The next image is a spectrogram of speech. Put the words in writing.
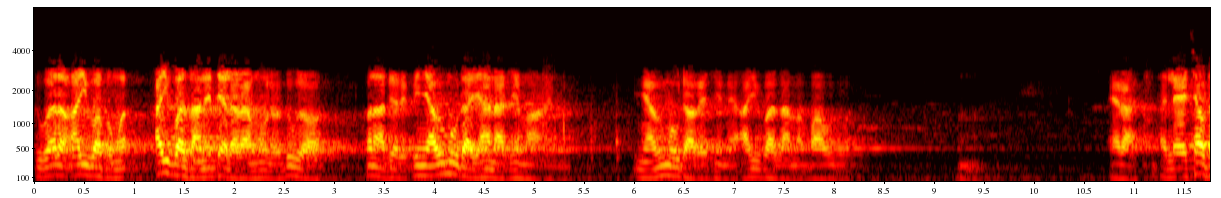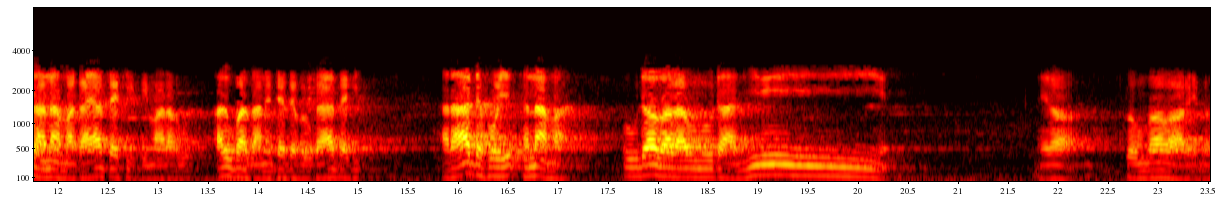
သူကတော့အာယုဘဘုံကအာယုဘဇာနဲ့တက်လာတာမဟုတ်လို့သူတော့ခုနပြောတယ်ပညာဝိမု ക്ത ရဟန္တာဖြစ်မှာပဲပ ညာဝိမုဒ္ဒပဲရှင်းတယ်အာယုဘသာမပါဘူးသူကအဲ့ဒါအလယ်၆ဌာနမှာကာယသက်ကိဒီမှာတော့အာရုပသာနဲ့တက်တဲ့ဘုကာယသက်ကိအရာတဖို့ဌာနမှာဥဒ္ဒဘာဂဝိမုဒ္ဒမြည်တဲ့ဒါသုံသွားပါလေသူ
